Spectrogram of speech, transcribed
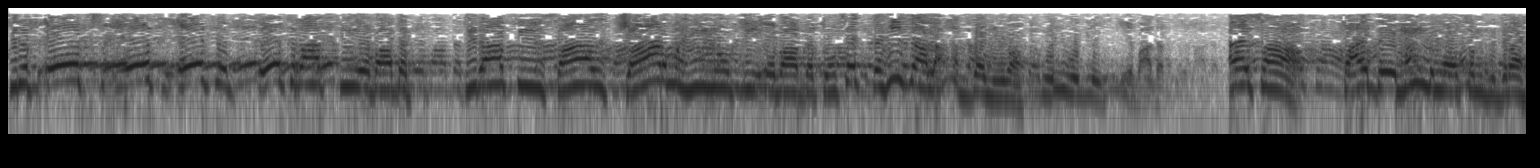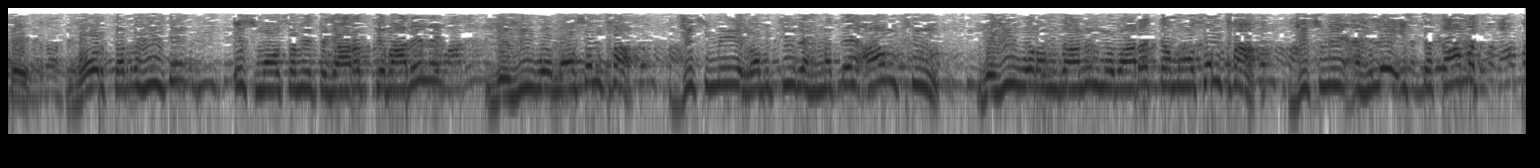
صرف ایک ایک ایک ایک رات کی عبادت، تراسی سال چار مہینوں کی عبادتوں سے کہیں زیادہ افضل ہوا۔ ہوئی ہوگی اس کی عبادت۔ ایسا فائدے مند موسم گزرا ہے۔ غور کر رہے تھے اس موسم تجارت کے بارے میں یہی وہ موسم تھا جس میں رب کی رحمتیں عام تھیں۔ یہی وہ رمضان المبارک کا موسم تھا جس میں اہل استقامت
